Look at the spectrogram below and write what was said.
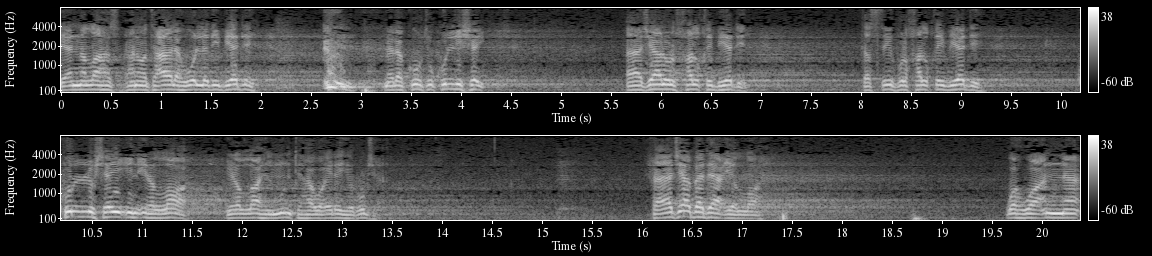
لأن الله سبحانه وتعالى هو الذي بيده ملكوت كل شيء. آجال الخلق بيده تصريف الخلق بيده كل شيء إلى الله إلى الله المنتهى وإليه الرجع فأجاب داعي الله وهو أن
